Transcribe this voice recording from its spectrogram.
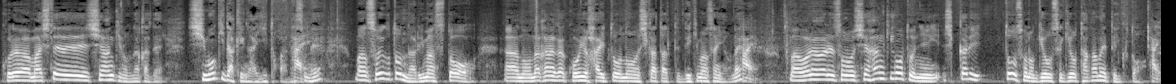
これはまして四半期の中で下期だけがいいとかですね。まあそういうことになりますと、あの、なかなかこういう配当の仕方ってできませんよね。はい、まあ我々その四半期ごとにしっかりとその業績を高めていくと、はい、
